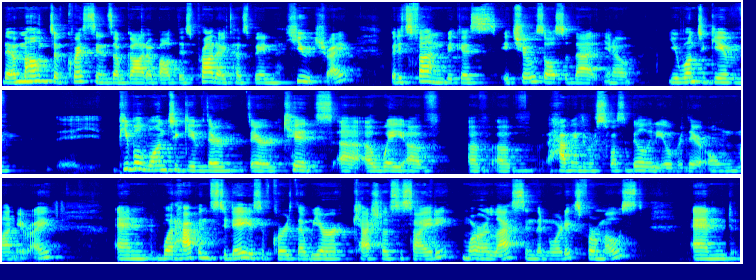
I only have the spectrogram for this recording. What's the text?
the amount of questions I've got about this product has been huge, right? But it's fun because it shows also that you know you want to give people want to give their their kids uh, a way of, of of having the responsibility over their own money right and what happens today is of course that we are a cashless society more or less in the nordics for most. And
